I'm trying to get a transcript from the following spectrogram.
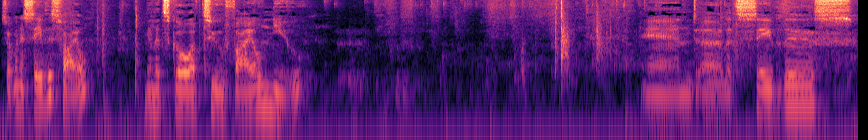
So I'm going to save this file. Then let's go up to File, New. And uh, let's save this.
